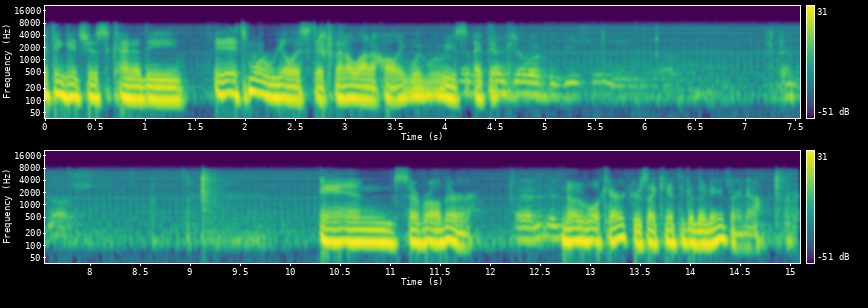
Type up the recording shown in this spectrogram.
I think it's just kind of the. It's more realistic than a lot of Hollywood movies. I think. And, uh, and several other And notable characters. I can't think of their names right now.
